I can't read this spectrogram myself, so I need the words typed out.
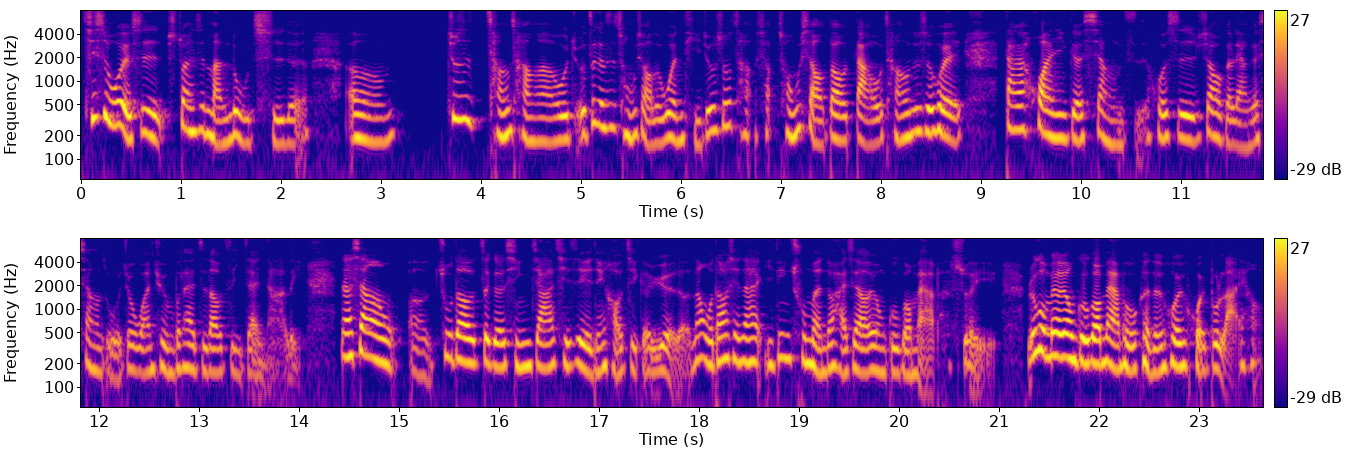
其实我也是算是蛮路痴的，嗯。就是常常啊，我我这个是从小的问题，就是说从小从小到大，我常常就是会大概换一个巷子，或是绕个两个巷子，我就完全不太知道自己在哪里。那像呃住到这个新家，其实已经好几个月了。那我到现在一定出门都还是要用 Google Map，所以如果没有用 Google Map，我可能会回不来哈。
